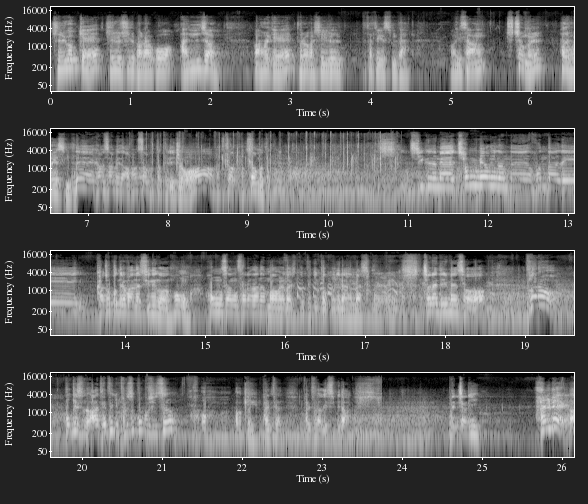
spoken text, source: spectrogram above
즐겁게 즐기시길 바라고 안전하게 돌아가시길 부탁드리겠습니다. 어, 이상 추첨을 하도록 하겠습니다. 네, 감사합니다. 박수 한번 부탁드리죠. 박수, 박수 한번 부탁드립니다. 지금의 천 명이 넘는 혼다데이 가족분들을 만날 수 있는 건 홍, 홍상 사랑하는 마음을 가진 대표님 덕분이라는 말씀을 전해드리면서 바로 뽑겠습니다. 아 대표님 벌써 뽑으셨어요? 어, 오케이 발표 발표하겠습니다. 100짜리 800. 아!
